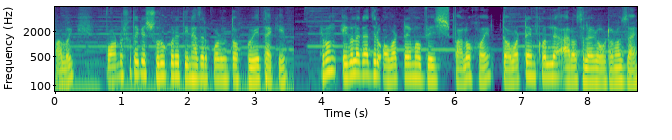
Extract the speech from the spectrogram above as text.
ভালোই। পনেরোশো থেকে শুরু করে তিন হাজার পর্যন্ত হয়ে থাকে। এবং এগুলো কাজের ওভার টাইমও বেশ ভালো হয়, তো ওভার টাইম করলে আরও স্যালারি ওঠানো যায়।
